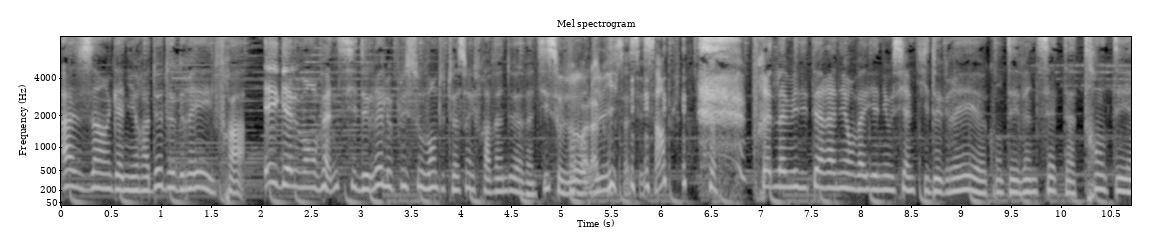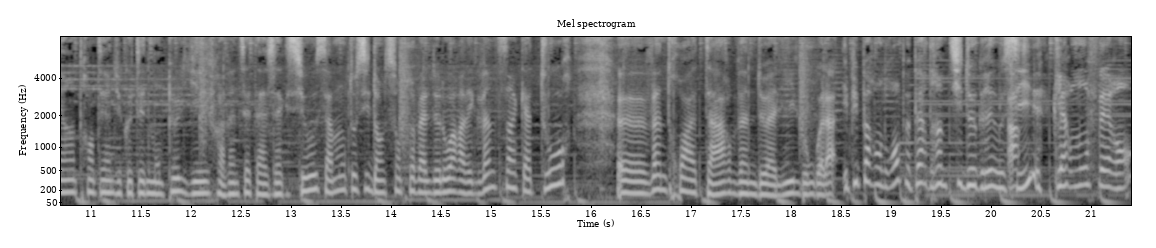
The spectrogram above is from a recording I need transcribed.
Agen gagnera 2 degrés. Il fera également 26 degrés. Le plus souvent, de toute façon, il fera 22 à 26 aujourd'hui. Voilà, ça c'est simple. Près de la Méditerranée, on va gagner aussi un petit degré. Comptez 27 à 31. 31 du côté de Montpellier. Il fera 27 à Ajaccio. Ça monte aussi dans le centre Val de Loire avec 25 à Tours, 23 à Tarbes, 22 à Lille. Donc voilà. Et puis par endroit, on peut perdre un petit degré aussi. Ah. Clermont-Ferrand,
